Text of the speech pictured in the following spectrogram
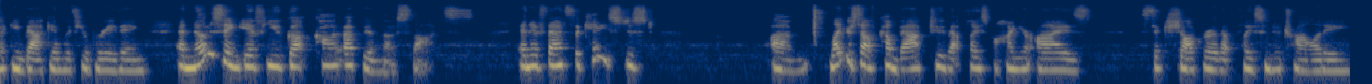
checking back in with your breathing and noticing if you got caught up in those thoughts. And if that's the case, just um, let yourself come back to that place behind your eyes, sixth chakra, that place of neutrality,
